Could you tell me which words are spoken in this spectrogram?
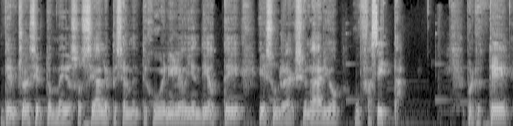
dentro de ciertos medios sociales, especialmente juveniles, hoy en día usted es un reaccionario, un fascista porque usted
